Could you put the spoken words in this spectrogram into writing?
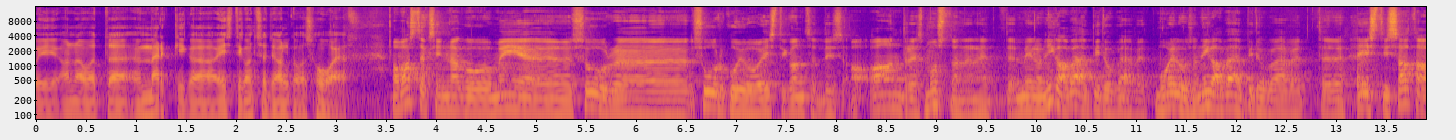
või annavad äh, märki ka Eesti Kontserdi algavas hooajas? ma vastaksin nagu meie suur, suurkuju Eesti Kontserdis Andres Mustonen, et meil on iga päev pidupäev, et mu elus on iga päev pidupäev, et Eesti sada.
